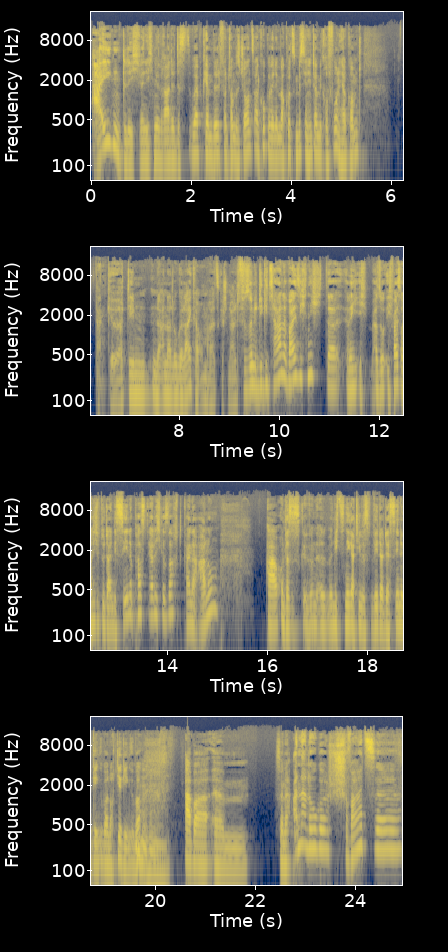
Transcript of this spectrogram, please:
eigentlich, wenn ich mir gerade das Webcam-Bild von Thomas Jones angucke, wenn der mal kurz ein bisschen hinter Mikrofon herkommt, dann gehört dem eine analoge Leica um den Hals geschnallt. Für so eine digitale weiß ich nicht. Da, wenn ich, ich, also ich weiß auch nicht, ob du da in die Szene passt, ehrlich gesagt. Keine Ahnung. Ah, und das ist äh, nichts Negatives weder der Szene gegenüber noch dir gegenüber. Mhm. Aber ähm, so eine analoge schwarze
